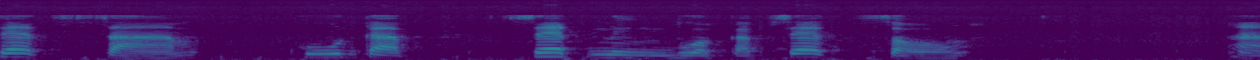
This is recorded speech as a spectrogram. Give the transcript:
z 3คูณกับ z 1บวกกับ z 2อ่า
